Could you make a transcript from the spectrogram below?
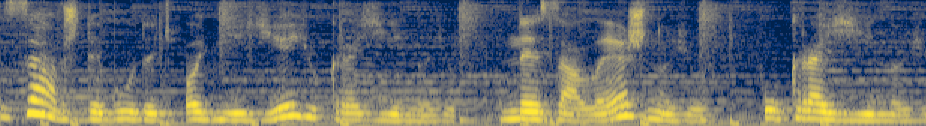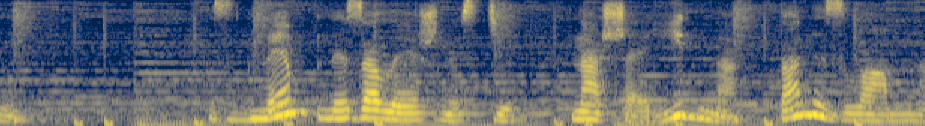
завжди будуть однією країною, незалежною Україною. З Днем Незалежності, наша рідна та незламна.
